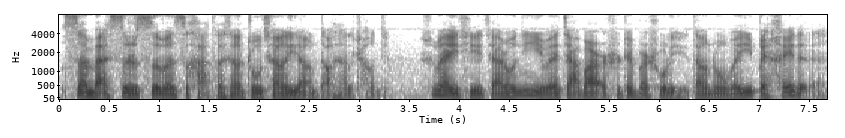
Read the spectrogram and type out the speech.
三百四十次文斯卡特像中枪一样倒下的场景。顺便一提，假如你以为贾巴尔是这本书里当中唯一被黑的人，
